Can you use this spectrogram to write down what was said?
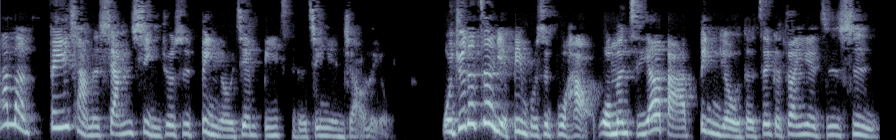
他们非常的相信，就是病友间彼此的经验交流。我觉得这也并不是不好，我们只要把病友的这个专业知识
